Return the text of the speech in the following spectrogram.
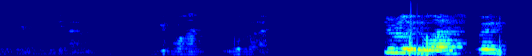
For example, we want to do really the last thing.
